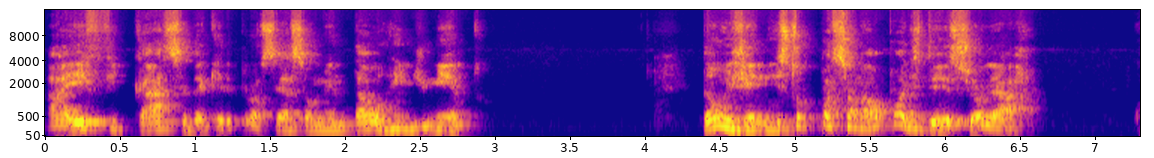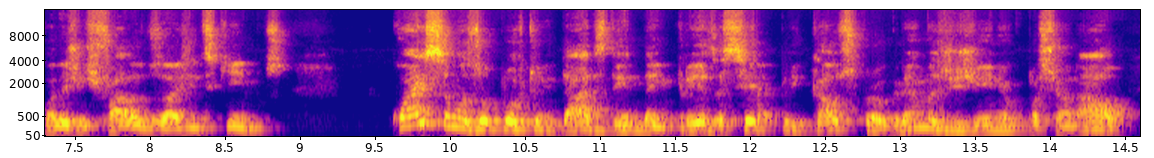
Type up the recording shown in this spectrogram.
a eficácia daquele processo, aumentar o rendimento? Então, o higienista ocupacional pode ter esse olhar quando a gente fala dos agentes químicos. Quais são as oportunidades dentro da empresa se aplicar os programas de higiene ocupacional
